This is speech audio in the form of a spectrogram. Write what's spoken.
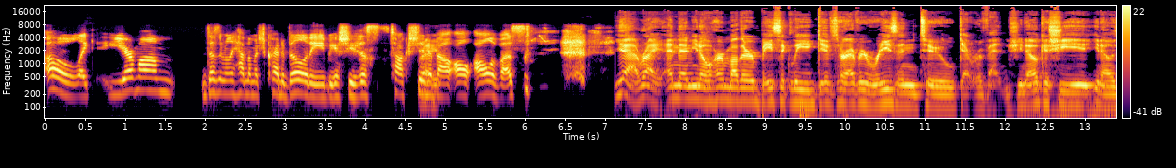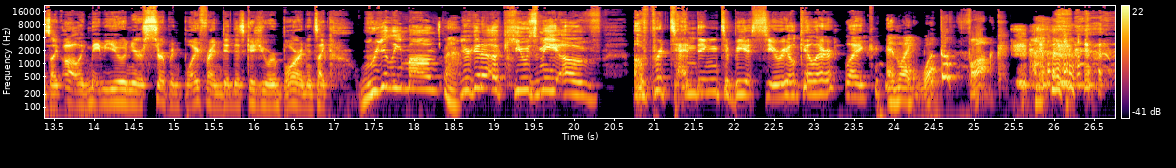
"Oh, like your mom doesn't really have that much credibility because she just talks shit Right. about all all of us." Yeah, right. And then, you know, her mother basically gives her every reason to get revenge, you know, because she, you know, is like, oh, like maybe you and your serpent boyfriend did this because you were bored. And it's like, really, mom? You're going to accuse me of. Of pretending to be a serial killer, like And like, what the fuck?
